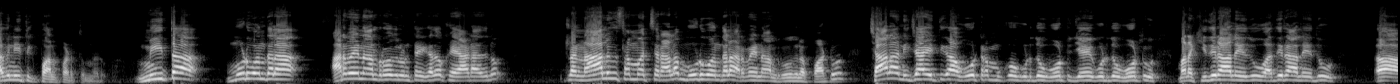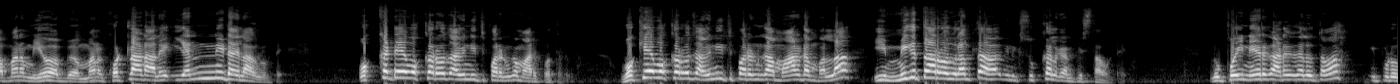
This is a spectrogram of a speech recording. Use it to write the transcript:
అవినీతికి పాల్పడుతున్నారు. మిగతా మూడు వందల అరవై నాలుగు రోజులు ఉంటాయి కదా ఒక ఏడాదిలో. ఇట్లా నాలుగు సంవత్సరాల మూడు వందల అరవై నాలుగు రోజుల పాటు చాలా నిజాయితీగా ఓటు అమ్ముకోకూడదు ఓటు చేయకూడదు ఓటు మనకి ఇది రాలేదు అది రాలేదు మనం మనం కొట్లాడాలి ఇవన్నీ డైలాగులు ఉంటాయి. ఒక్కటే ఒక్క రోజు అవినీతి పరునిగా మారిపోతాడు. ఒకే ఒక్క రోజు అవినీతి పరునిగా మారడం వల్ల ఈ మిగతా రోజులంతా వీనికి సుక్కలు కనిపిస్తూ ఉంటాయి. నువ్వు పోయి నేరుగా అడగగలుగుతావా? ఇప్పుడు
